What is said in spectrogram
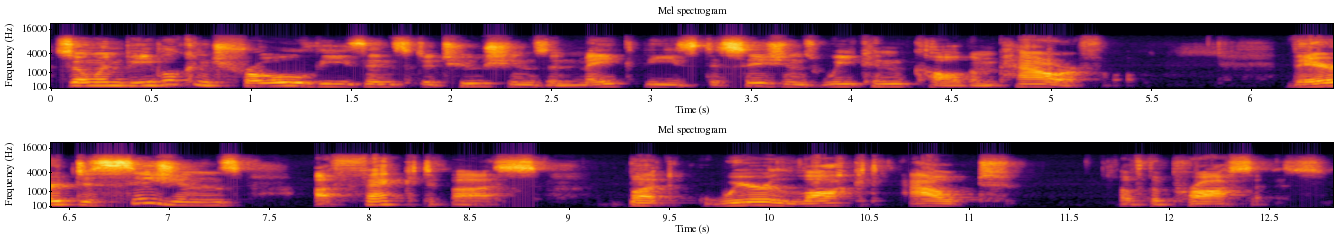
So when people control these institutions and make these decisions, we can call them powerful. Their decisions affect us, but we're locked out of the process.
